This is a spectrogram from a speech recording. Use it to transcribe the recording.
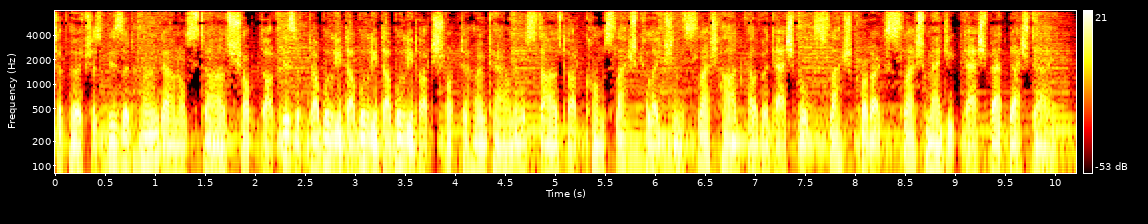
To purchase visit hometownallstarshop. Visit www.shop2hometownallstars.com slash collections slash hardcover dash books slash products slash magic dash bat dash day.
